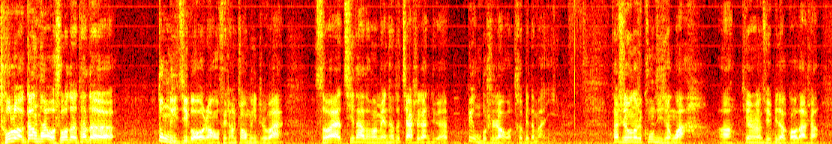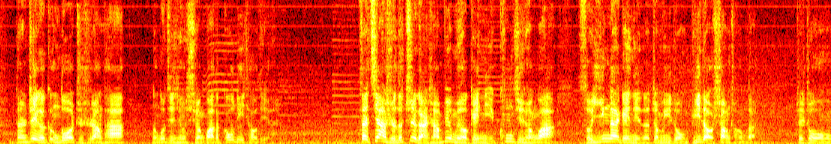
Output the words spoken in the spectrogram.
除了刚才我说的它的动力机构让我非常着迷之外，此外其他的方面，它的驾驶感觉并不是让我特别的满意。它使用的是空气悬挂啊，听上去比较高大上，但是这个更多只是让它能够进行悬挂的高低调节，在驾驶的质感上，并没有给你空气悬挂所应该给你的这么一种比较上乘的这种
